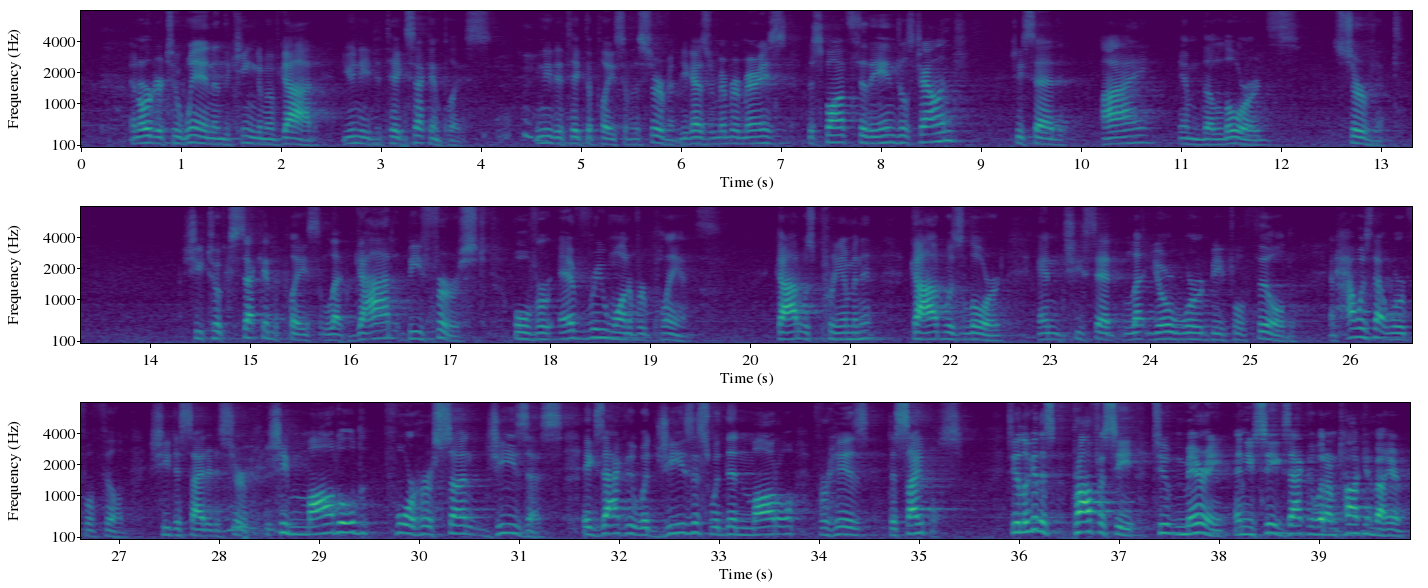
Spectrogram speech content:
in order to win in the kingdom of God, you need to take second place. You need to take the place of the servant. You guys remember Mary's response to the angel's challenge? She said, I am the Lord's servant. She took second place, let God be first over every one of her plans. God was preeminent, God was Lord, and she said, Let your word be fulfilled. And how was that word fulfilled? She decided to serve. She modeled for her son Jesus exactly what Jesus would then model for his disciples. See, look at this prophecy to Mary, and you see exactly what I'm talking about here.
